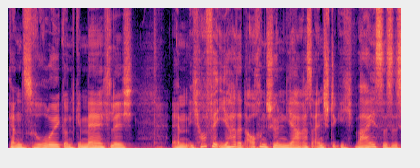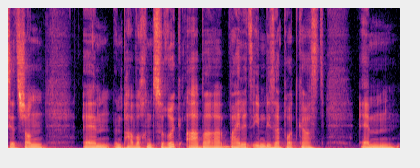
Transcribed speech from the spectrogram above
Ganz ruhig und gemächlich. Ähm, ich hoffe, ihr hattet auch einen schönen Jahreseinstieg. Ich weiß, es ist jetzt schon ähm, ein paar Wochen zurück, aber weil jetzt eben dieser Podcast ähm,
